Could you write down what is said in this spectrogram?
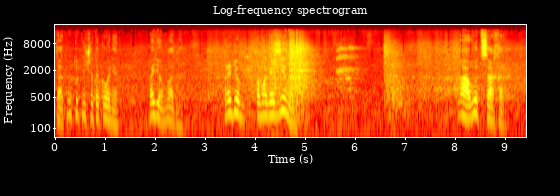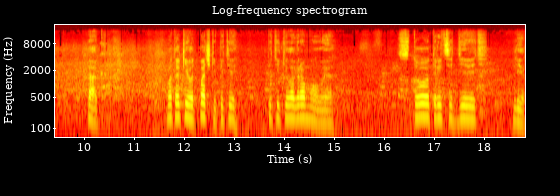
Так, ну тут ничего такого нет. Пойдем, ладно. Пройдем по магазину. А, вот сахар. Так. Вот такие вот пачки 5, 5-килограммовые. 139 лир.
